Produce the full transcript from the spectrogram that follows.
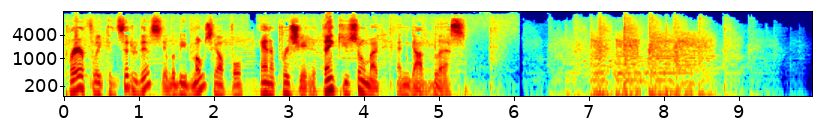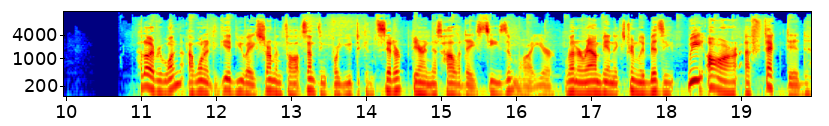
Prayerfully consider this. It would be most helpful and appreciated. Thank you so much and God bless. Hello, everyone. I wanted to give you a sermon thought, something for you to consider during this holiday season while you're running around being extremely busy. We are affected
